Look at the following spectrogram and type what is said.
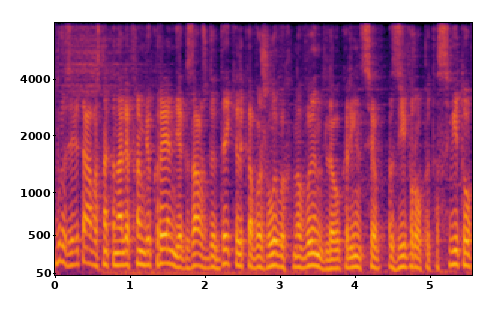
Друзі, вітаю вас на каналі From Ukraine. Як завжди, декілька важливих новин для українців з Європи та світу.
